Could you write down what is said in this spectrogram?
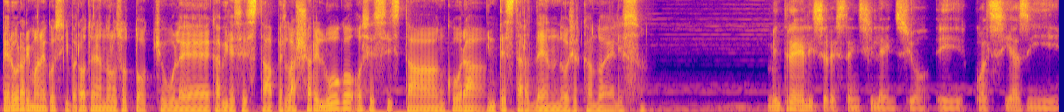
Per ora rimane così, però tenendolo sott'occhio vuole capire se sta per lasciare il luogo o se si sta ancora intestardendo cercando Alice. Mentre Alice resta in silenzio e qualsiasi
